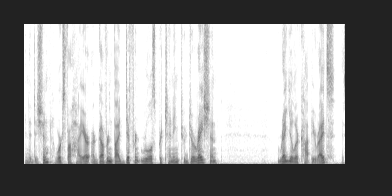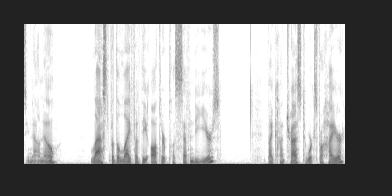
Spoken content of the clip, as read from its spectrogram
In addition, works for hire are governed by different rules pertaining to duration. Regular copyrights, as you now know, last for the life of the author plus 70 years. By contrast, works for hire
